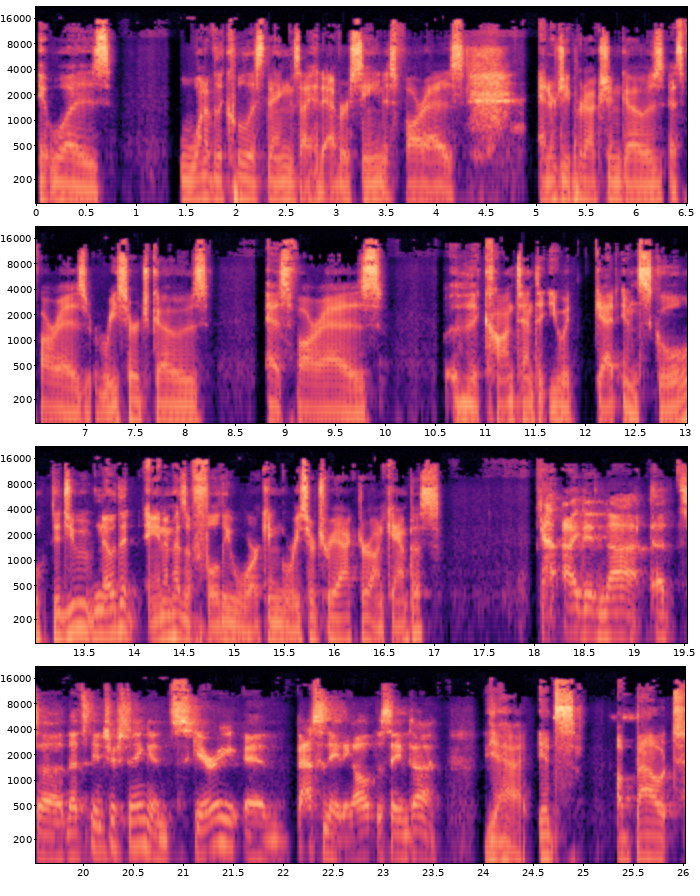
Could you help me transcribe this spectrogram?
it was one of the coolest things I had ever seen as far as energy production goes, as far as research goes, as far as the content that you would get in school. Did you know that A&M has a fully working research reactor on campus? I did not. That's uh, that's interesting and scary and fascinating all at the same time. Yeah, it's about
